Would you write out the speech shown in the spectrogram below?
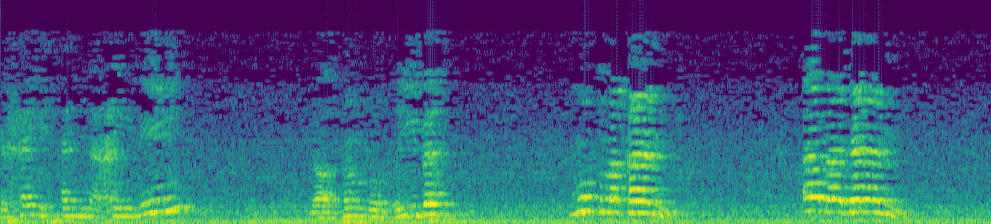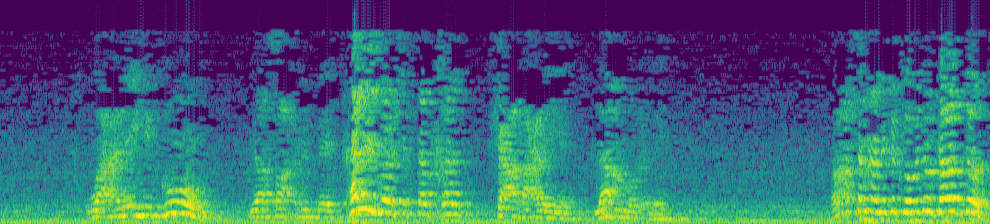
بحيث أن عيني لا تنظر غيبة مطلقا أبدا. وعليه قوم يا صاحب البيت خلي زوجتك تدخل؟ شعرها علي لا أنظر إليه. رأسا أنا قلت بدون تردد.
